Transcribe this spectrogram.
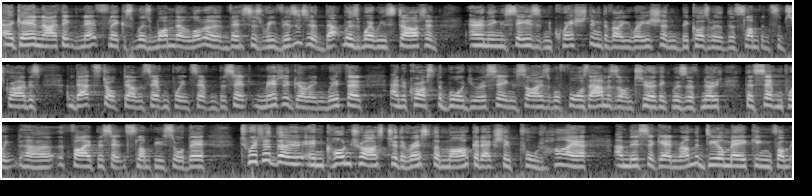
again, I think Netflix was one that a lot of investors revisited. That was where we started earnings season, questioning the valuation because of the slump in subscribers. And that stock down 7.7%. Meta going with it. And across the board, you were seeing sizable falls. Amazon, too, I think was of note. The 7.5% slump you saw there. Twitter, though, in contrast to the rest of the market, actually pulled higher. And this again around the deal making from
